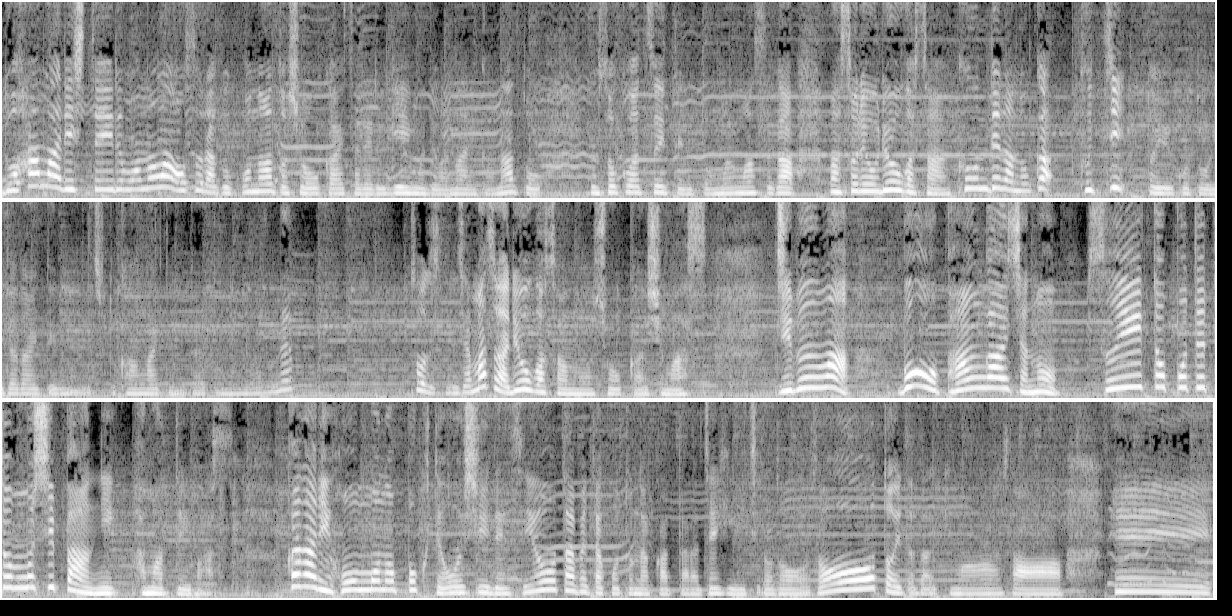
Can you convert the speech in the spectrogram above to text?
ドハマりしているものはおそらくこの後紹介されるゲームではないかなと予測はついてると思いますが、まあ、それを涼河さん組んでなのかプチということを頂いているのでちょっと考えてみたいと思いますね。そうですね。じゃあまずは涼河さんの紹介します。自分は某パン会社のスイートポテト蒸しパンにハマっています。かなり本物っぽくて美味しいですよ。食べたことなかったらぜひ一度どうぞといただきました。へえ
